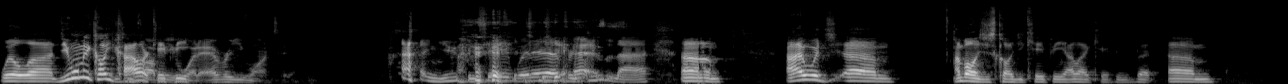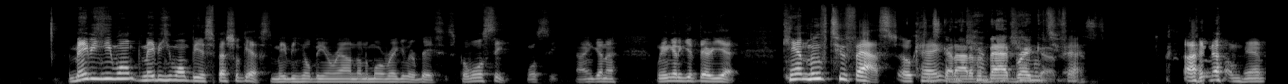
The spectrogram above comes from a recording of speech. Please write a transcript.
will. Uh, do you want me to call you, you Kyle or KP? whatever you want to. you can say whatever yes. you like. Um, I would. Um, I've always just called you KP. I like KP, but um, maybe he won't. Maybe he won't be a special guest. Maybe he'll be around on a more regular basis. But we'll see. We'll see. I ain't gonna. We ain't gonna get there yet. Can't move too fast. Okay. Just got out of a bad breakup. Too fast. I know, man.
